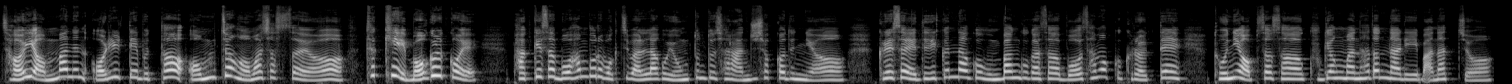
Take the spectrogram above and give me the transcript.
저희 엄마는 어릴 때부터 엄청 엄하셨어요. 특히 먹을 거에. 밖에서 뭐 함부로 먹지 말라고 용돈도 잘 안 주셨거든요. 그래서 애들이 끝나고 문방구 가서 뭐 사먹고 그럴 때 돈이 없어서 구경만 하던 날이 많았죠.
